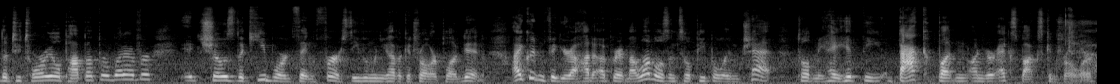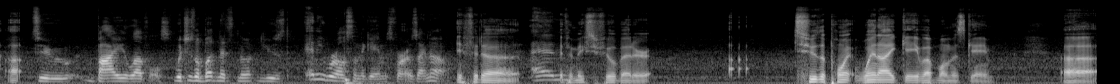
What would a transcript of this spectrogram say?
the tutorial pop up or whatever, it shows the keyboard thing first, even when you have a controller plugged in. I couldn't figure out how to upgrade my levels until people in chat told me, "Hey, hit the back button on your Xbox controller Uh. to buy levels," which is a button that's not used anywhere else in the game, as far as I know. If it uh, And- if it makes you feel better, uh, to the point when I gave up on this game, uh,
